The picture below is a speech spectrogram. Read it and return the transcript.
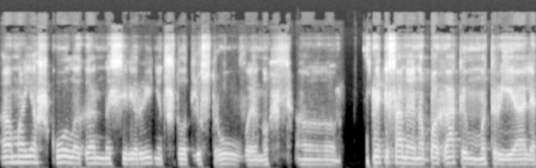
моя школа Ганна северынец что адлюстроўвае ну написанная на богатым матэрыяле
